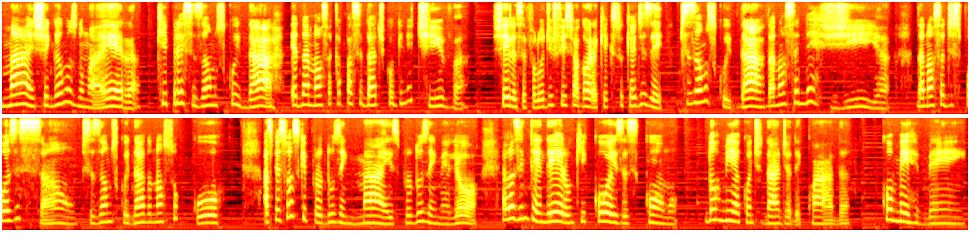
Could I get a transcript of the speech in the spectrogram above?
Mas chegamos numa era que precisamos cuidar é da nossa capacidade cognitiva. Sheila, você falou difícil agora, o que isso quer dizer? Precisamos cuidar da nossa energia, da nossa disposição, precisamos cuidar do nosso corpo. As pessoas que produzem mais, produzem melhor, elas entenderam que coisas como dormir a quantidade adequada, comer bem,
